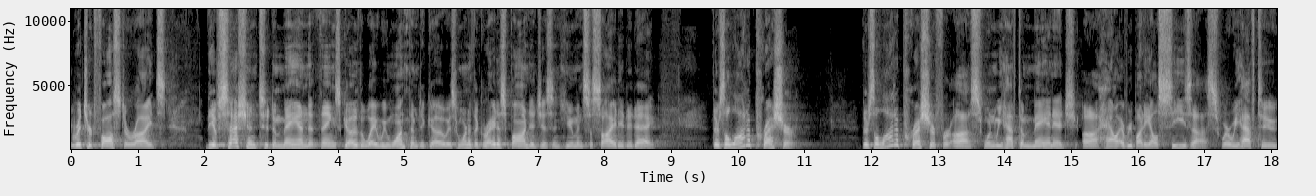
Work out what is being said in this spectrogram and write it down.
Richard Foster writes The obsession to demand that things go the way we want them to go is one of the greatest bondages in human society today. There's a lot of pressure. There's a lot of pressure for us when we have to manage uh, how everybody else sees us, where we have to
